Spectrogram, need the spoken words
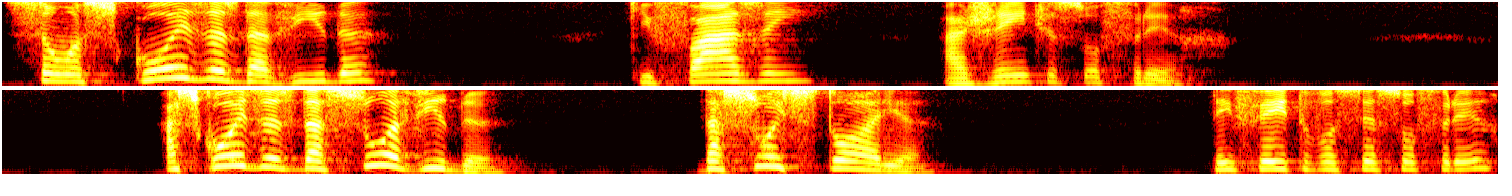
são as coisas da vida que fazem a gente sofrer. As coisas da sua vida, da sua história, têm feito você sofrer?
